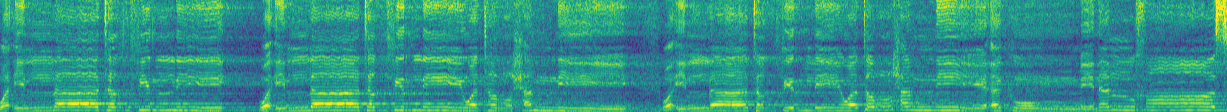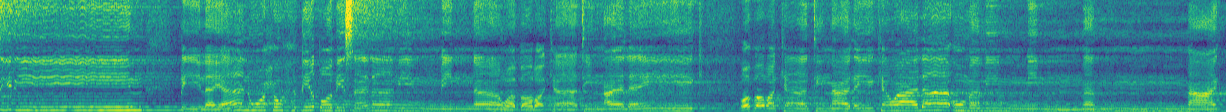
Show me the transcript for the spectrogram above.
وإلا تغفر لي وإلا تغفر لي وترحمني وإلا تغفر لي وترحمني أكن من الخاسرين. قيل يا نوح اهبط بسلام منا وبركات عليك وبركات عليك وعلى أمم ممن معك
